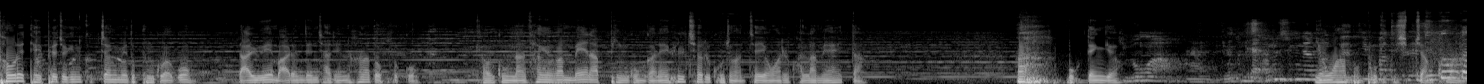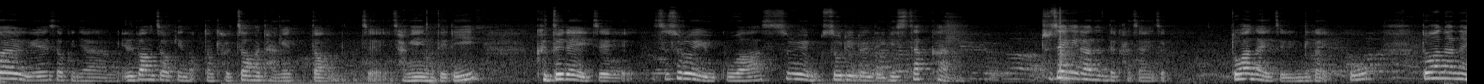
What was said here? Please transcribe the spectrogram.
서울의 대표적인 극장임에도 불구하고 날 위해 마련된 자리는 하나도 없었고 결국 난 상영관 맨 앞 빈 공간에 휠체어를 고정한 채 영화를 관람해야 했다. 아, 목 땡겨. 영화 한번 보기도 쉽지 않구만. 누군가에 의해서 그냥 일방적인 어떤 결정을 당했던 이제 장애인들이 그들의 이제 스스로의 요구와 스스로의 목소리를 내기 시작한 투쟁이라는 데 가장 이제 또 하나 이제 의미가 있고 또 하나는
